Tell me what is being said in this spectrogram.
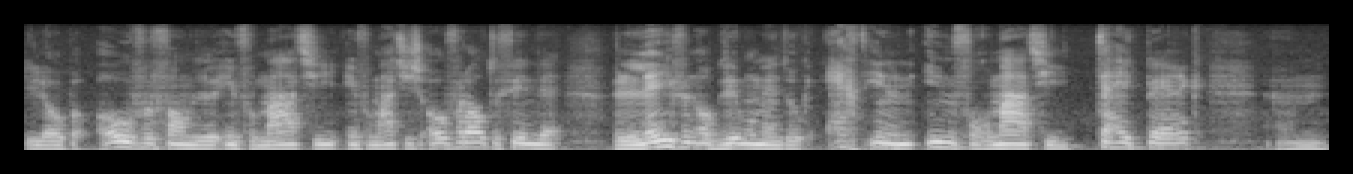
die lopen over van de informatie. Informatie is overal te vinden. We leven op dit moment ook echt in een informatietijdperk. Um,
